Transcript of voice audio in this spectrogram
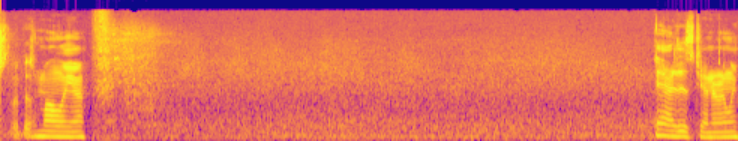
To the Bismalia. Yeah, it is generally.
